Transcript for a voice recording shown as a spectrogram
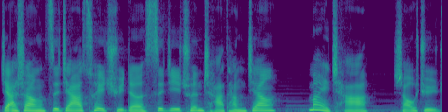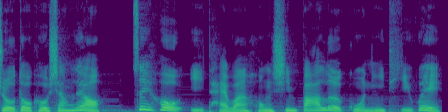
加上自家萃取的四季春茶糖浆、麦茶，少许肉豆蔻香料，最后以台湾红心芭乐果泥提味。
